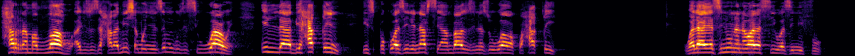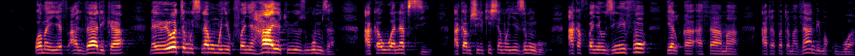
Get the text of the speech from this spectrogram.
harama llahu alizoziharamisha mwenyezimungu zisiuwawe illa bihaqin isipokuwa zile nafsi ambazo zinazouawa kwa haqi wala yazinuna na wala si wazinifu. Waman yafal dhalika na yoyote mwislamu mwenye kufanya hayo tuliyozungumza akaua nafsi akamshirikisha mwenyezi mungu akafanya uzinifu yalqa athama atapata madhambi makubwa.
